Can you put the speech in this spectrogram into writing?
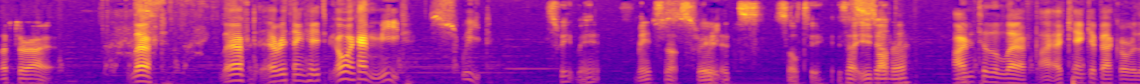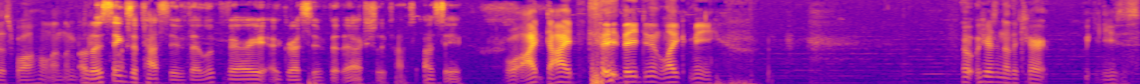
left or right? left, left. Everything hates me. Oh, I got meat. Sweet. Sweet mate. Meat's not sweet. Sweet. It's salty. Is that you down there? I'm to the left. I, I can't get back over this wall. Hold on. Let me. Oh, those things are passive. They look very aggressive, but they're actually passive. I see. Well, I died. They, they didn't like me. oh, here's another carrot. We can use this.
